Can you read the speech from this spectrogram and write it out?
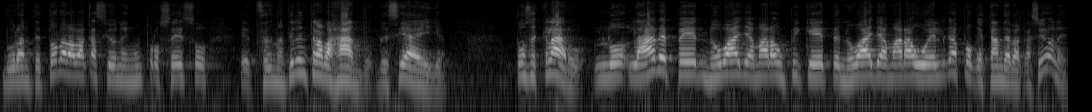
durante toda la vacación en un proceso, eh, se mantienen trabajando, decía ella, Entonces, claro, la ADP no va a llamar a un piquete, no va a llamar a huelga porque están de vacaciones.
